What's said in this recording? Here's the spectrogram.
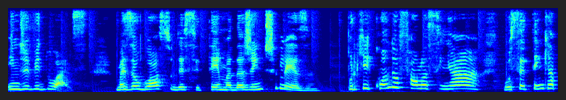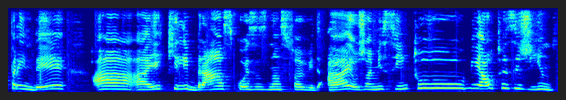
individuais. Mas eu gosto desse tema da gentileza. Porque quando eu falo assim, ah, você tem que aprender a, a equilibrar as coisas na sua vida, ah, eu já me sinto me autoexigindo.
